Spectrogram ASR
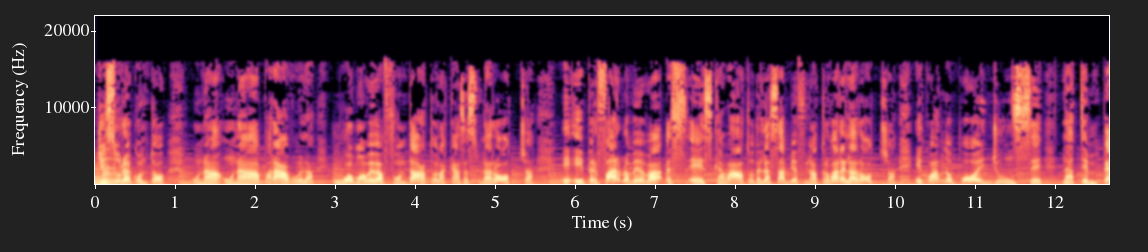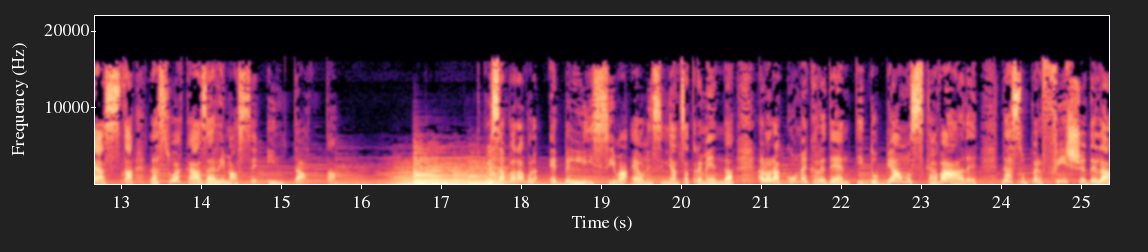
Gesù raccontò una, una, parabola, un uomo aveva affondato la casa sulla roccia e, e per farlo aveva eh, scavato nella sabbia fino a trovare la roccia e quando poi giunse la tempesta la sua casa rimase intatta. Questa parabola è bellissima, è un'insegnanza tremenda. Allora, come credenti, dobbiamo scavare la superficie della,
